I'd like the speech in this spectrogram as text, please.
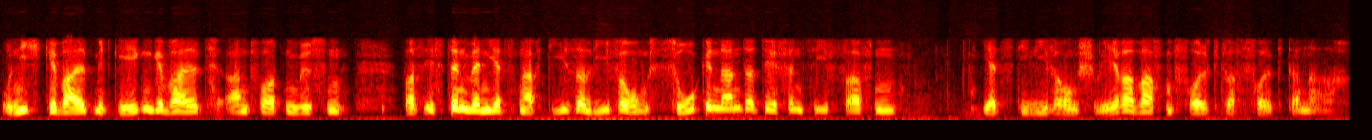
und nicht Gewalt mit Gegengewalt antworten müssen. Was ist denn, wenn jetzt nach dieser Lieferung sogenannter Defensivwaffen jetzt die Lieferung schwerer Waffen folgt, was folgt danach?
